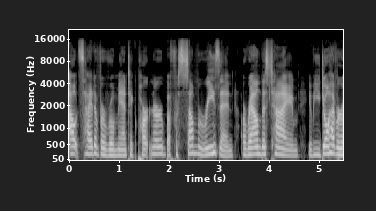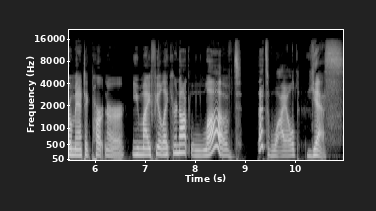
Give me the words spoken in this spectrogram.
outside of a romantic partner. But for some reason, around this time, if you don't have a romantic partner, you might feel like you're not loved. That's wild. Yes.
